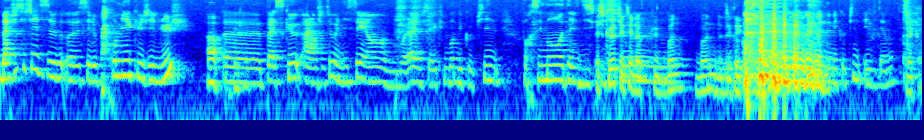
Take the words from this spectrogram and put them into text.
bah, Fifty Shades, c'est le premier que j'ai lu. Ah, parce que, alors j'étais au lycée, hein, voilà, j'étais avec une bande de copines, forcément, t'as les discussions. Est-ce que t'étais la plus bonne, bonne de tes copines La plus bonne, de mes copines, évidemment. D'accord.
